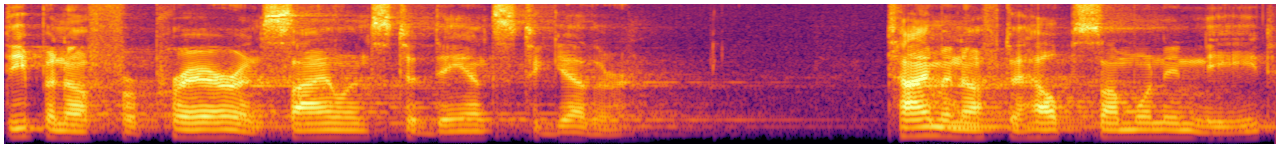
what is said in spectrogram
deep enough for prayer and silence to dance together, time enough to help someone in need,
